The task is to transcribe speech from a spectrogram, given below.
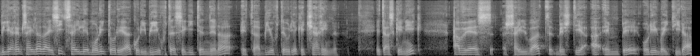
Bigarren txaila da ezitzaile monitoreak hori bi urtez egiten dena eta bi urte horiek etxarrin. Eta azkenik, ABS sail bat, bestia AMP, horiek baitira,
